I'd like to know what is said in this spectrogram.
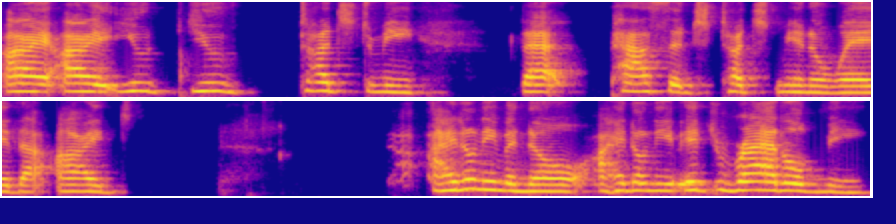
I I you you've touched me that passage touched me in a way that I I don't even know. I don't even it rattled me.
